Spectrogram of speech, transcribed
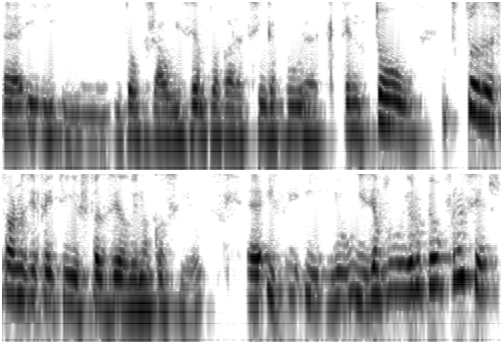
Uh, e, e, e dou-vos já o exemplo agora de Singapura, que tentou de todas as formas e feitios fazê-lo e não conseguiu, uh, e, e, o exemplo europeu francês.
